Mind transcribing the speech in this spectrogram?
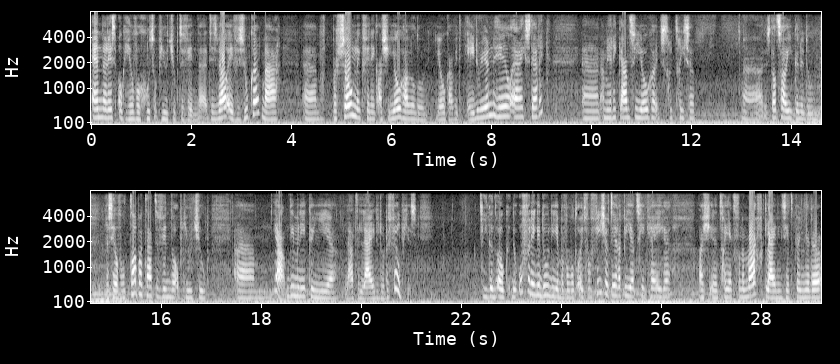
en er is ook heel veel goeds op YouTube te vinden. Het is wel even zoeken, maar uh, persoonlijk vind ik als je yoga wil doen, yoga met Adrian heel erg sterk. De Amerikaanse yoga-instructrice. Uh, dus dat zou je kunnen doen. Er is heel veel Tabata te vinden op YouTube. Um, ja, op die manier kun je je laten leiden door de filmpjes. Je kunt ook de oefeningen doen die je bijvoorbeeld ooit van fysiotherapie hebt gekregen. Als je in het traject van de maagverkleining zit, kun je de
